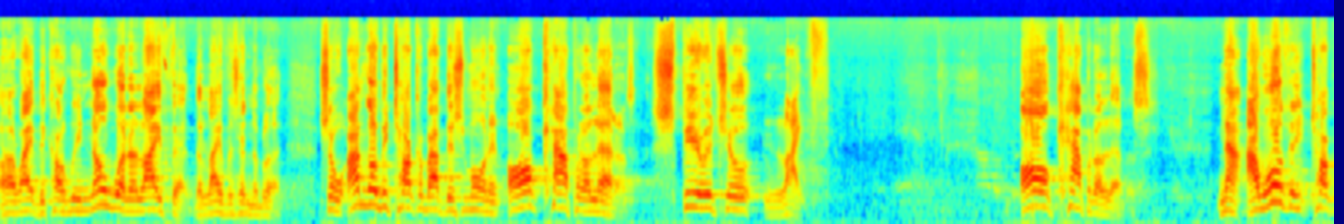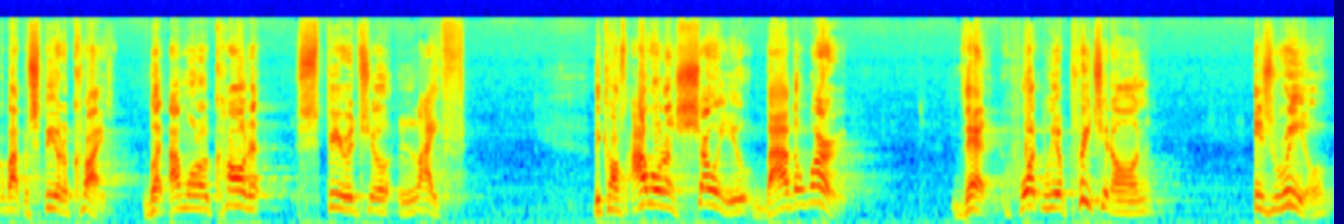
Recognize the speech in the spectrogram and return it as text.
All right, because we know what a life is. The life is in the blood. So I'm going to be talking about this morning all capital letters, spiritual life all capital letters. Now, I want to talk about the Spirit of Christ, but I'm going to call it spiritual life. Because I want to show you by the Word that what we are preaching on is real,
